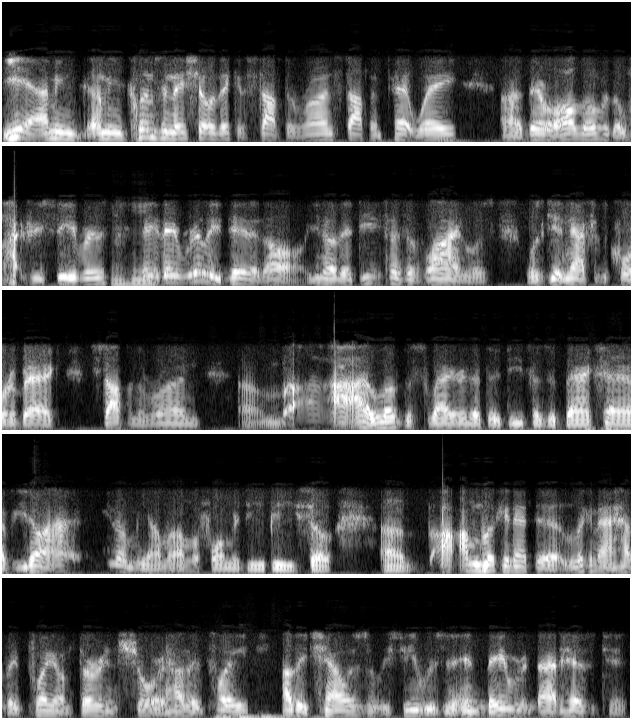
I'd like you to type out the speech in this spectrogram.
Yeah, I mean, I mean, Clemson. They showed they could stop the run, stopping Pettway. Uh, they were all over the wide receivers. Mm-hmm. They they really did it all. You know, their defensive line was was getting after the quarterback, stopping the run. Um, I, I love the swagger that their defensive backs have. You know, I you know me, I'm a, I'm a former DB, so um, I'm looking at the looking at how they play on third and short, how they play, how they challenge the receivers, and, and they were not hesitant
